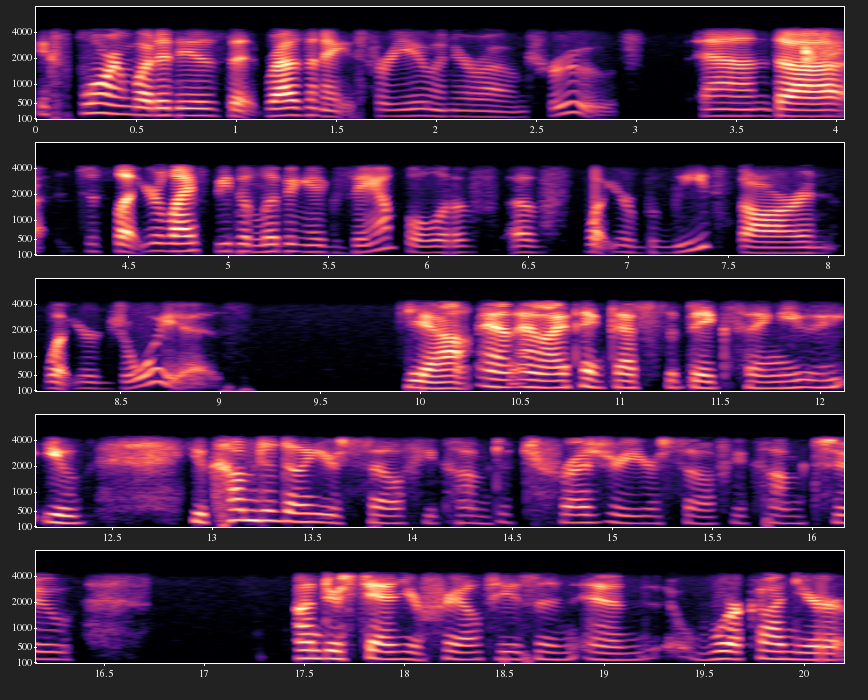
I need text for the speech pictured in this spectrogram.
exploring what it is that resonates for you and your own truth and uh, just let your life be the living example of, of what your beliefs are and what your joy is. Yeah, and and I think that's the big thing. You you you come to know yourself, you come to treasure yourself, you come to understand your frailties and and work on your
